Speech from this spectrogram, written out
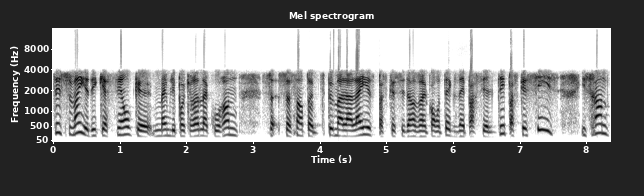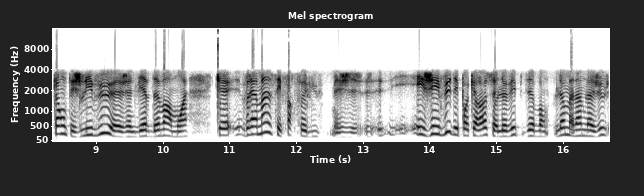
tu sais, souvent, il y a des questions que même les procureurs de la couronne se, se sentent un petit peu mal à l'aise parce que c'est dans un contexte d'impartialité. Parce que s'ils ils se rendent compte, et je l'ai vu, euh, Geneviève, devant moi, que vraiment, c'est farfelu. Mais je- et j'ai vu des procureurs se lever et dire, bon, là, Madame la juge,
